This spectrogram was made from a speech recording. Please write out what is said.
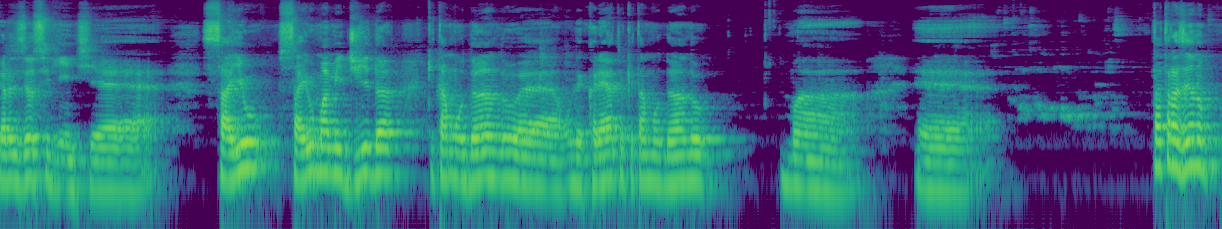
quero dizer o seguinte: é, saiu, saiu uma medida que está mudando, é, um decreto que está mudando uma. Está é, trazendo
